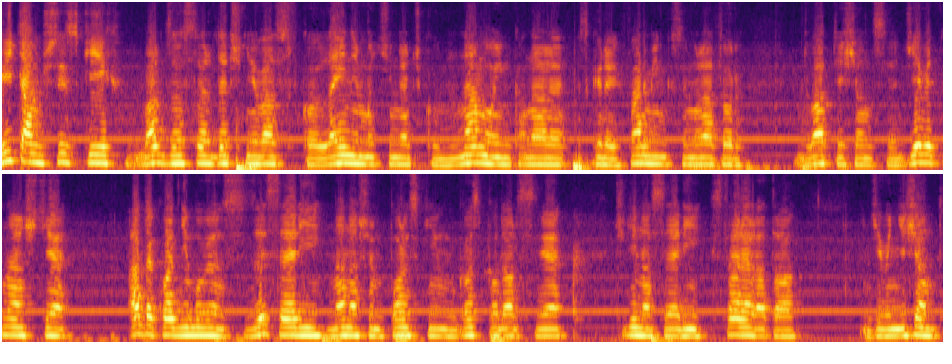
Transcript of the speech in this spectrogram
Witam wszystkich bardzo serdecznie Was w kolejnym odcineczku na moim kanale z gry Farming Simulator 2019 a dokładnie mówiąc z serii na naszym polskim gospodarstwie czyli na serii Stare Lata 90.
